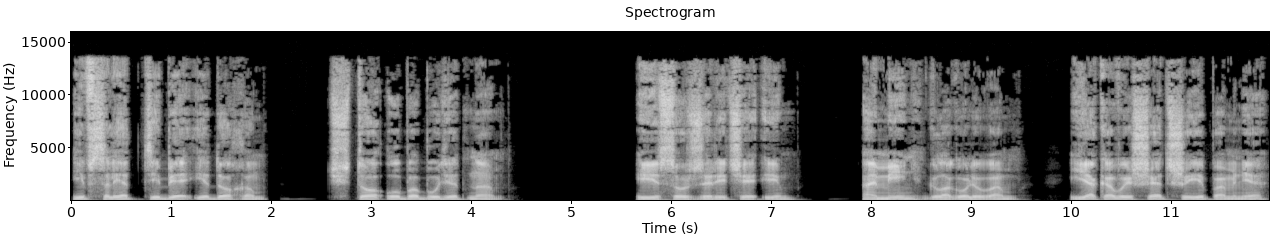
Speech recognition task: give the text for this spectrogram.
и вслед тебе и дохом, что уба будет нам?» Иисус же рече им, «Аминь, глаголю вам, яко шедшие по мне,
